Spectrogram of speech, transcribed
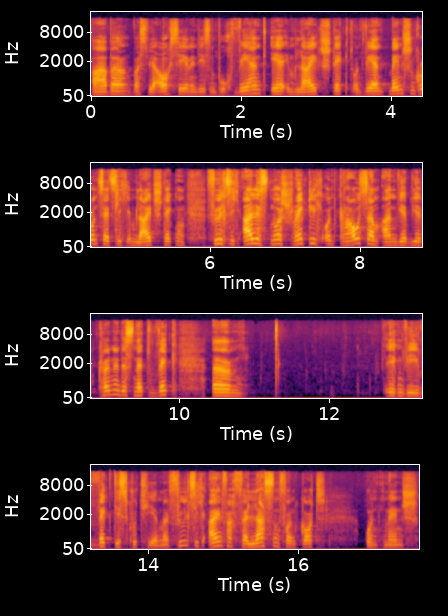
Aber was wir auch sehen in diesem Buch, während er im Leid steckt und während Menschen grundsätzlich im Leid stecken, fühlt sich alles nur schrecklich und grausam an. Wir, wir können das nicht weg, ähm, irgendwie wegdiskutieren. Man fühlt sich einfach verlassen von Gott und Mensch.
